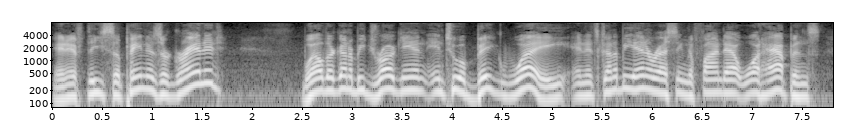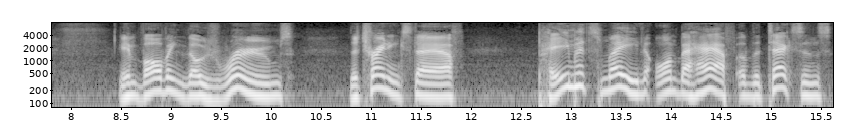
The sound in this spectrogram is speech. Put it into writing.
And if these subpoenas are granted, well, they're going to be drug in into a big way, and it's going to be interesting to find out what happens involving those rooms, the training staff, payments made on behalf of the Texans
